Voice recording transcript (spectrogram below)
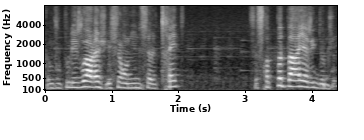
Comme vous pouvez voir là je l'ai fait en une seule traite. Ça sera pas pareil avec d'autres jeux.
